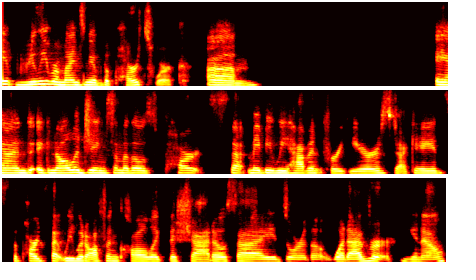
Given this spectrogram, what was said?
it really reminds me of the parts work um, and acknowledging some of those parts that maybe we haven't for years decades the parts that we would often call like the shadow sides or the whatever you know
